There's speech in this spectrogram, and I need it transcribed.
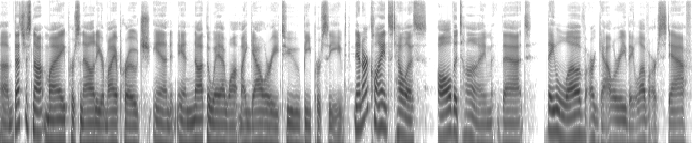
Um, that's just not my personality or my approach, and and not the way I want my gallery to be perceived. And our clients tell us all the time that they love our gallery, they love our staff.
